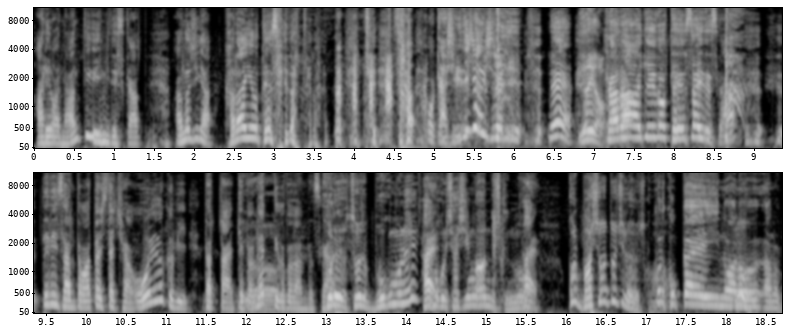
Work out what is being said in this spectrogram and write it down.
あれは何ていう意味ですか？あの字が唐揚げの天才だったら。さあおかしいでしょ後ろに。ねえ。唐揚げの天才ですか？テリーさんと私たちは大喜びだったけどねっていうことなんですが。これそれで僕もね、はい。今これ写真があるんですけども、はいこれ場所はどちらですか？これ国会のあの,、うあの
